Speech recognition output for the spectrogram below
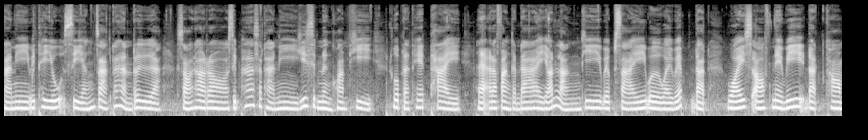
ถานีวิทยุเสียงจากทหารเรือ สทร 15 สถานี 21 ความถี่ ทั่วประเทศไทย และรับฟังกันได้ย้อนหลังที่เว็บไซต์ www.voiceofnavy.com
